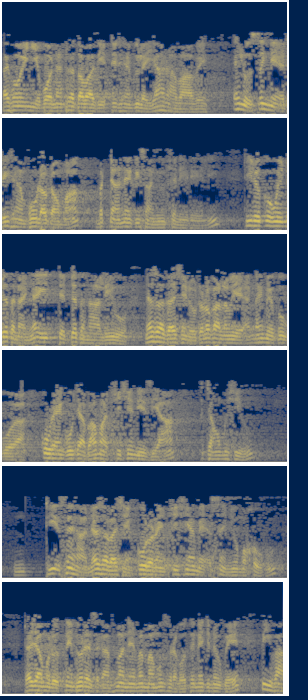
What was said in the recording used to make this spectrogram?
ဘိုက်ဖုံးကြီးပေါ်လန်ထွက်သွားပါစေတိဋ္ဌံပြုလိုက်ရတာပါပဲအဲ့လိုစိတ်နဲ့အဋိဌံဘိုးလောက်တောင်မှမတန်တဲ့ကိစ္စမျိုးဖြစ်နေတယ်လीဒီလိုကိုဝင်ပြဿနာညိုက်တဲ့ပြဿနာလေးကိုမြတ်စွာဘုရားရှင်တို့တလောကလုံးရဲ့အနိုင်မဲ့ပုဂ္ဂိုလ်ကကိုယ်တိုင်ကိုယ်ကြဘာမှဖြည့်ရှင်းနေစရာ အကြောင်းမရှိဘူးဒီအဆင့်ဟာမြတ်စွာဘုရားရှင်ကိုယ်တော်တိုင်ဖြည့်ရှင်းမယ်အဆင့်မျိုးမဟုတ်ဘူးဒါကြောင့်မလို့သင်ပြောတဲ့စကားမှန်တယ်မမှန်ဘူးဆိုတာကိုသင်နေကျွန်ုပ်ပဲသိပါ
